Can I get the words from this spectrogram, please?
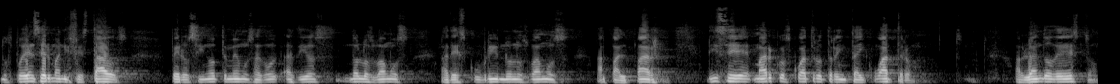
Nos pueden ser manifestados pero si no tememos a Dios, no los vamos a descubrir, no los vamos a palpar. Dice Marcos 4:34, hablando de esto,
